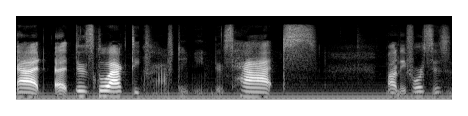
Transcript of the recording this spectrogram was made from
add. Uh, there's Galacticraft. I mean, there's hats, body forces.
